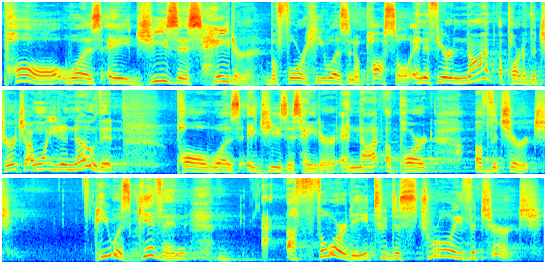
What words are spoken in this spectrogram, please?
Paul was a Jesus hater before he was an apostle. And if you're not a part of the church, I want you to know that Paul was a Jesus hater and not a part of the church. He was given authority to destroy the church.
